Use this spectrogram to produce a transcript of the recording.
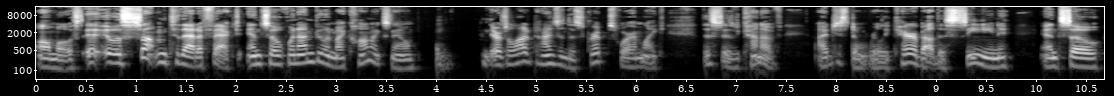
almost. It, it was something to that effect. And so when I'm doing my comics now, there's a lot of times in the scripts where I'm like, this is kind of, I just don't really care about this scene. And so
